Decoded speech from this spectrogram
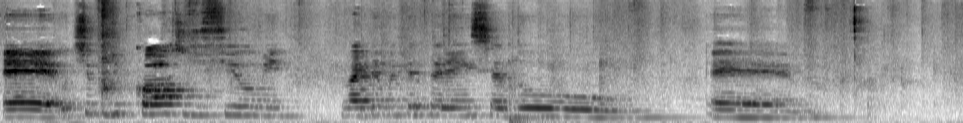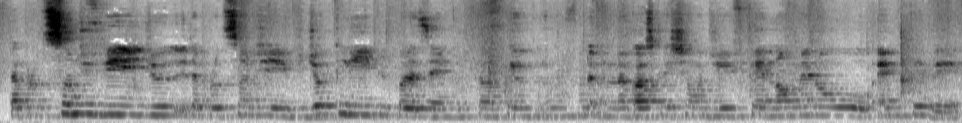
é, o tipo de corte de filme, vai ter uma interferência do... É, da produção de vídeo e da produção de videoclipe, por exemplo. Então tem um negócio que eles chamam de fenômeno MTV.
